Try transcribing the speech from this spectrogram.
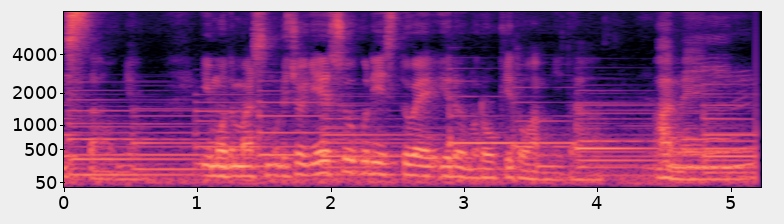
믿사오며 이 모든 말씀 우리 주 예수 그리스도의 이름으로 기도합니다. 아멘.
